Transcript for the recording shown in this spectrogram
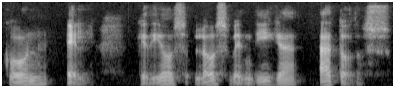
con Él. Que Dios los bendiga a todos.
